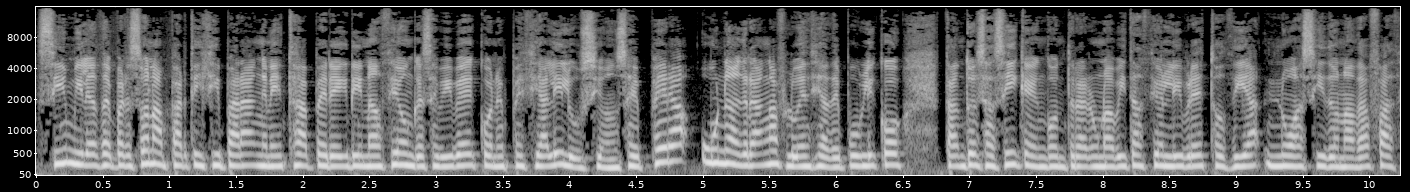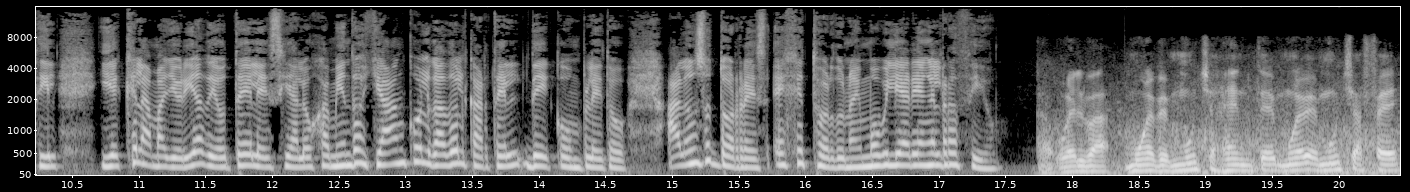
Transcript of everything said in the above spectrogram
Sí, miles de personas participarán en esta peregrinación que se vive con especial ilusión. Se espera una gran afluencia de público, tanto es así que encontrar una habitación libre estos días no ha sido nada fácil y es que la mayoría de hoteles y alojamientos ya han colgado el cartel de completo. Alonso Torres es gestor de una inmobiliaria en El Rocío. Huelva mueve mucha gente, mueve mucha fe,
